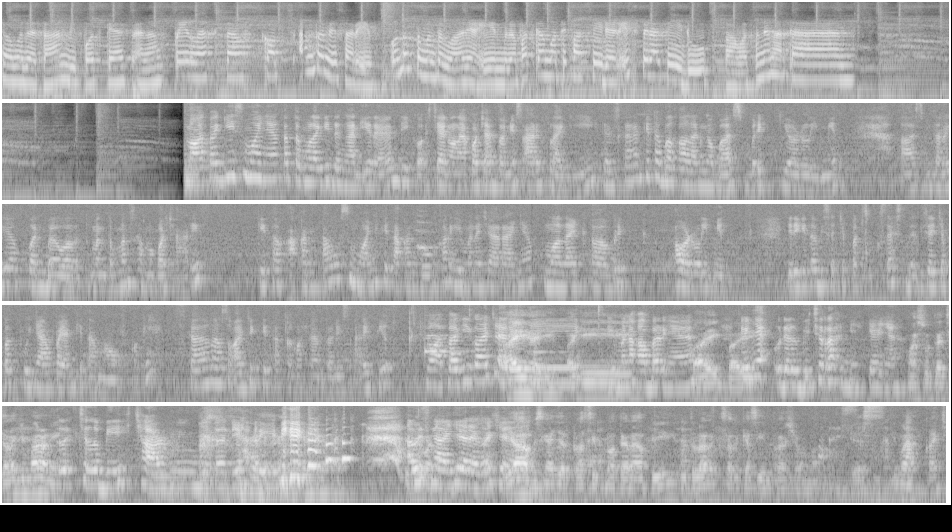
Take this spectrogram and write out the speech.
selamat datang di podcast NLP Lifestyle Coach Antoni Sarif. Untuk teman-teman yang ingin mendapatkan motivasi dan inspirasi hidup, selamat mendengarkan. Selamat pagi semuanya, ketemu lagi dengan Iren di channelnya Coach Antonius Arif lagi Dan sekarang kita bakalan ngebahas break your limit Uh, Sebentar lagi aku akan bawa teman-teman sama Coach Arif Kita akan tahu semuanya, kita akan bongkar gimana caranya mulai uh, break our limit Jadi kita bisa cepat sukses dan bisa cepat punya apa yang kita mau, oke? Sekarang langsung aja kita ke Coach Antonius Arif yuk Selamat pagi Coach Arif Hai, hai, pagi. Gimana kabarnya? Baik, baik. Kayaknya udah lebih cerah nih kayaknya Maksudnya cara gimana nih? Le- lebih charming gitu di hari ini. Abis gimana? ngajar ya coach Ya, habis ngajar kelas hipnoterapi, kebetulan sertifikasi internasional. Asik, Yes. mantap, Gimana? coach.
